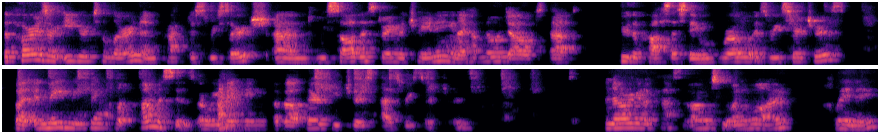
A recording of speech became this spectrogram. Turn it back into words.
The PARs are eager to learn and practice research, and we saw this during the training, and I have no doubt that through the process they will grow as researchers. But it made me think what promises are we making about their futures as researchers? And now we're going to pass it on to Anwar Khweileh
